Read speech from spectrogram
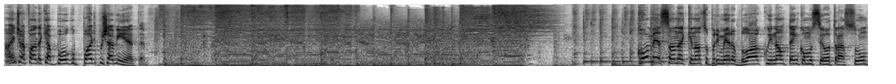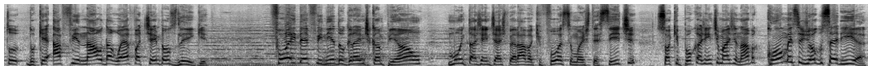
A gente vai falar daqui a pouco, pode puxar a vinheta. Começando aqui nosso primeiro bloco, e não tem como ser outro assunto do que a final da UEFA Champions League. Foi definido o grande campeão. Muita gente já esperava que fosse o Manchester City, só que pouca gente imaginava como esse jogo seria.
